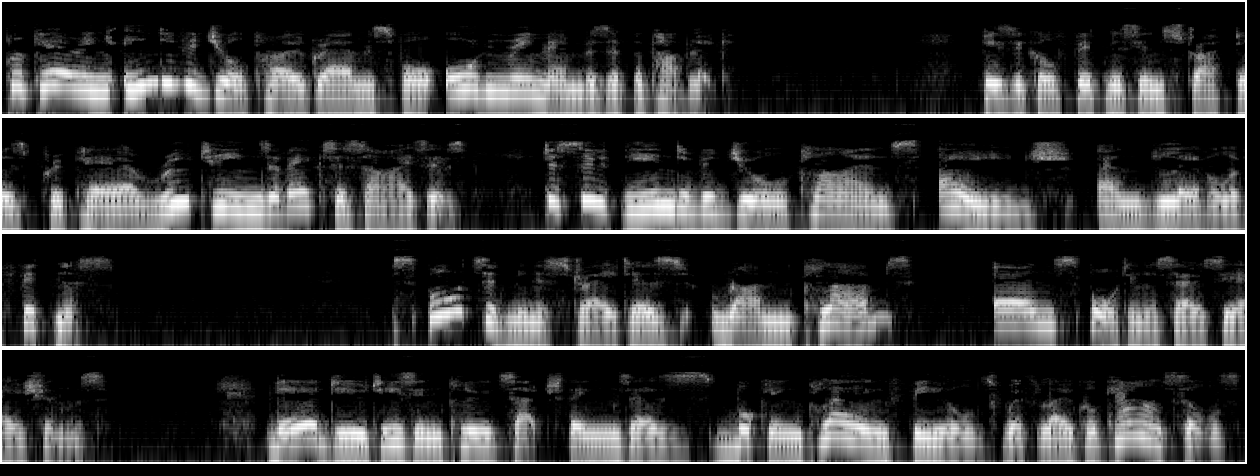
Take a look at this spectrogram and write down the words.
preparing individual programs for ordinary members of the public. Physical fitness instructors prepare routines of exercises to suit the individual client's age and level of fitness. Sports administrators run clubs and sporting associations. Their duties include such things as booking playing fields with local councils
